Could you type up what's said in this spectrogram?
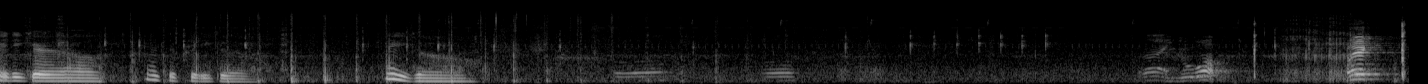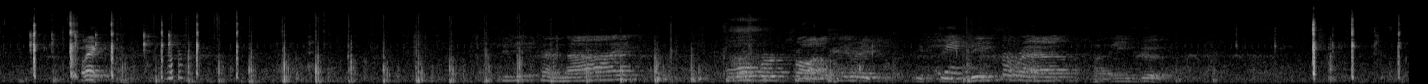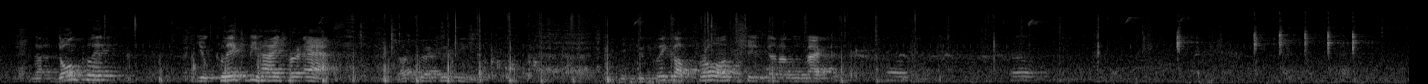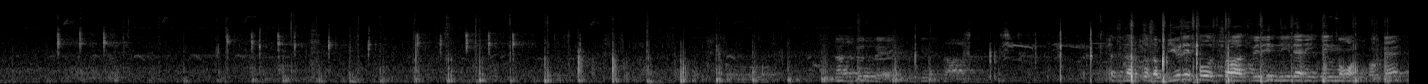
Pretty girl. That's a pretty girl. There you go. Go up. Click. Click. She needs a nice forward trot. Okay, Rachel? If she digs around, that ain't good. Now, don't click. You click behind her ass. If you click up front, she's gonna go back. That's good, baby. That was a beautiful trot. We didn't need anything more, okay?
